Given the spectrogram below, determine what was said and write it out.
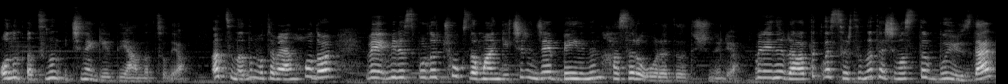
onun atının içine girdiği anlatılıyor. Atın adı muhtemelen Hodor ve Willis burada çok zaman geçirince beyninin hasara uğradığı düşünülüyor. Bran'i rahatlıkla sırtında taşıması da bu yüzden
